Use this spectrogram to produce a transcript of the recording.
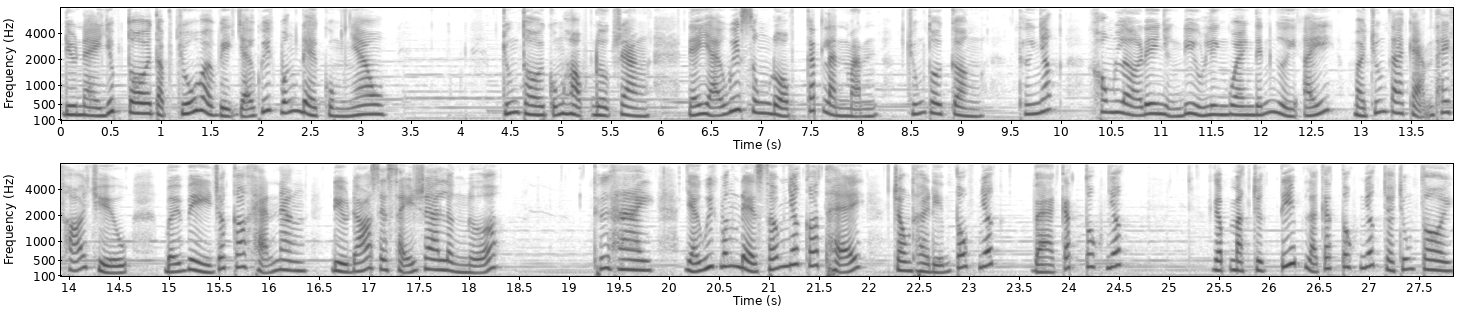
Điều này giúp tôi tập chú vào việc giải quyết vấn đề cùng nhau chúng tôi cũng học được rằng để giải quyết xung đột cách lành mạnh, chúng tôi cần, thứ nhất, không lờ đi những điều liên quan đến người ấy mà chúng ta cảm thấy khó chịu, bởi vì rất có khả năng điều đó sẽ xảy ra lần nữa. Thứ hai, giải quyết vấn đề sớm nhất có thể, trong thời điểm tốt nhất và cách tốt nhất. Gặp mặt trực tiếp là cách tốt nhất cho chúng tôi.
